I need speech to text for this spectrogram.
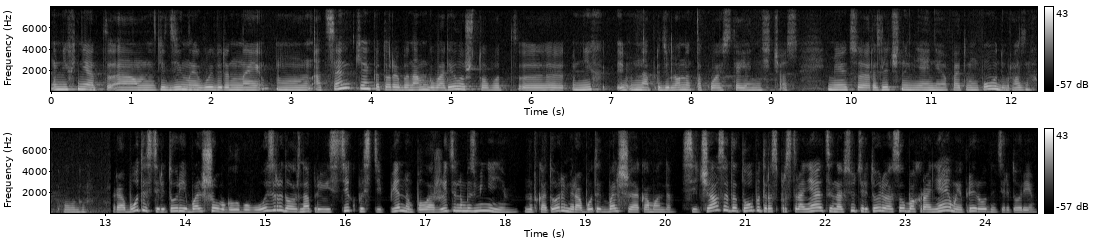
у них нет э, единой выверенной э, оценки, которая бы нам говорила, что вот э, у них именно определенно такое состояние сейчас. Имеются различные мнения по этому поводу у разных экологов. Работа с территории Большого Голубого озера должна привести к постепенным положительным изменениям, над которыми работает большая команда. Сейчас этот опыт распространяется и на всю территорию особо охраняемой природной территории.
